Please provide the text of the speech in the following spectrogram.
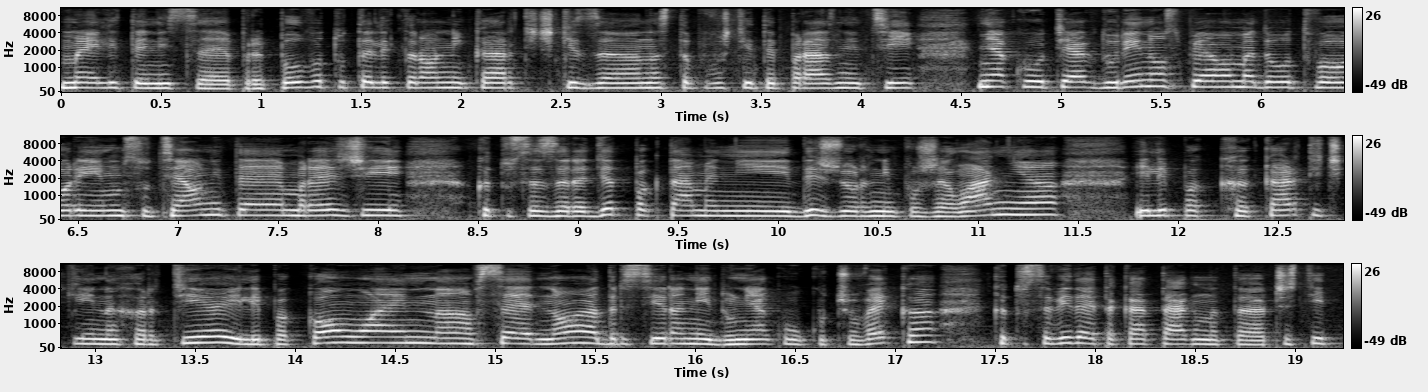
мейлите ни се препълват от електронни картички за настъпващите празници. Някои от тях дори не успяваме да отворим. Социалните мрежи, като се заредят пък там е ни дежурни пожелания или пък картички на хартия или пък онлайн, все едно е адресирани до няколко човека, като се вида е така тагната честит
